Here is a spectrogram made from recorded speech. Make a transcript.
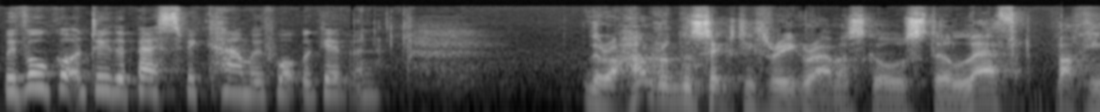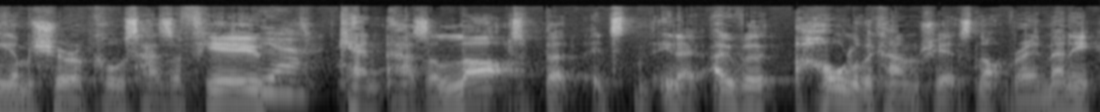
We've all got to do the best we can with what we're given there are 163 grammar schools still left. Buckinghamshire, of course, has a few. Yeah. Kent has a lot, but it's you know over the whole of the country, it's not very many.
